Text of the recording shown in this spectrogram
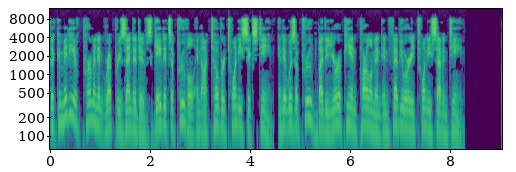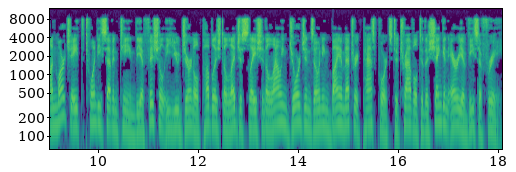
The Committee of Permanent Representatives gave its approval in October 2016, and it was approved by the European Parliament in February 2017. On March 8, 2017 the official EU journal published a legislation allowing Georgians owning biometric passports to travel to the Schengen area visa-free.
